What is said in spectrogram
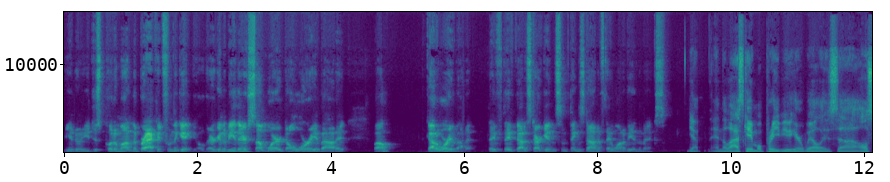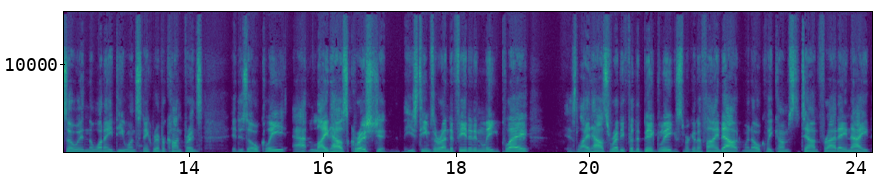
you know, you just put them on the bracket from the get go. They're going to be there somewhere. Don't worry about it. Well, got to worry about it. They've they've got to start getting some things done if they want to be in the mix. Yep. And the last game we'll preview here, Will, is uh, also in the 1A D1 Snake River Conference. It is Oakley at Lighthouse Christian. These teams are undefeated in league play. Is Lighthouse ready for the big leagues? We're going to find out when Oakley comes to town Friday night.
